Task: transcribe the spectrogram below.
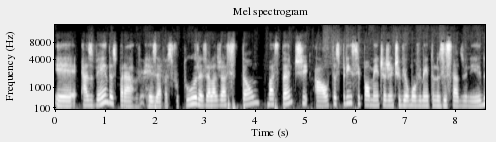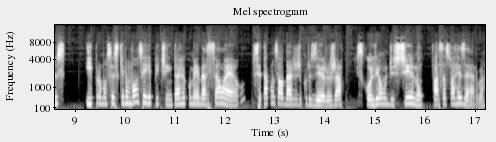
é, as vendas para reservas futuras elas já estão bastante altas, principalmente a gente vê o movimento nos Estados Unidos e promoções que não vão se repetir. Então a recomendação é: você está com saudade de cruzeiro, já escolheu um destino, faça sua reserva,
